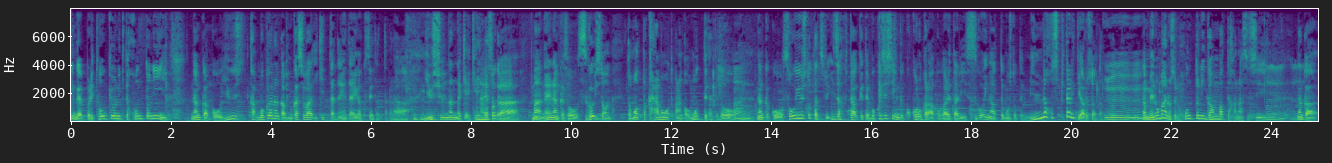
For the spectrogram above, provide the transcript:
身がやっぱり東京に来て本当になんかこう優秀か僕はなんか昔は生きったね大学生だったから 優秀になんなきゃいけないとか、まあねなんかそうすごい人ともっと絡もうとかなんか思ってたけど、はい。なんかこうそういう人たちといざ蓋開けて僕自身が心から憧れたりすごいなって思う人ってみんなホスピタリティある人だったの。う、ん目の前の人に本当に頑張って話すし、なんか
